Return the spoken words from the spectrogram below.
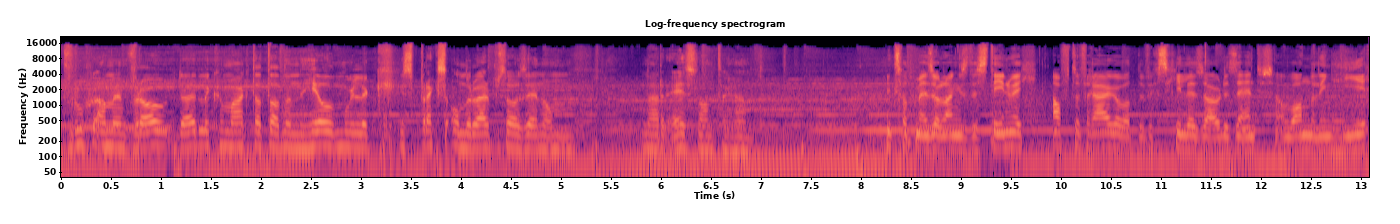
vroeg aan mijn vrouw duidelijk gemaakt dat dat een heel moeilijk gespreksonderwerp zou zijn om naar IJsland te gaan. Ik zat mij zo langs de steenweg af te vragen wat de verschillen zouden zijn tussen een wandeling hier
